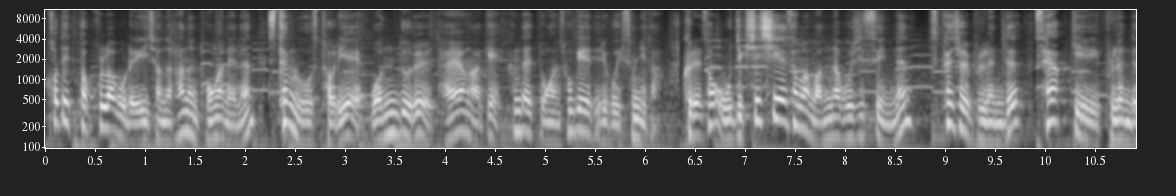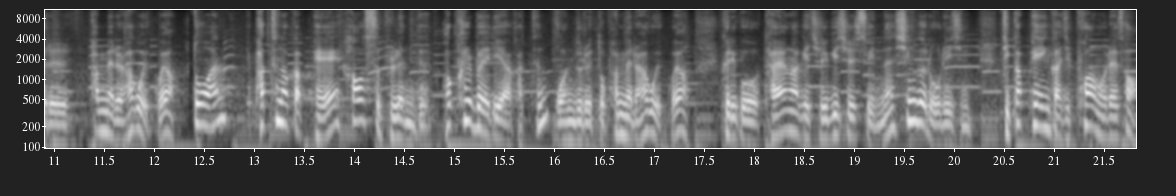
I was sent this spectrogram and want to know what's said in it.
커디터 콜라보레이션을 하는 동안에는 스템 로스터리의 원두를 다양하게 한 달 동안 소개해드리고 있습니다. 그래서 오직 CC에서만 만나보실 수 있는 스페셜 블렌드, 새학기 블렌드를 판매를 하고 있고요. 또한 파트너 카페의 하우스 블렌드, 허클베리아 같은 원두를 또 판매를 하고 있고요. 그리고 다양하게 즐기실 수 있는 싱글 오리진, 디카페인까지 포함을 해서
